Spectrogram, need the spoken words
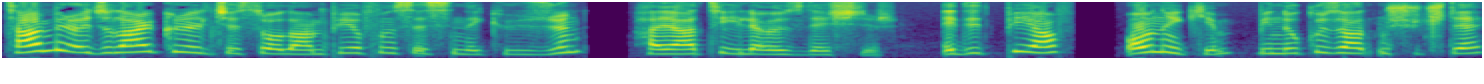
Tam bir acılar kraliçesi olan Piaf'ın sesindeki hüzün hayatı ile özdeştir. Edith Piaf 10 Ekim 1963'te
